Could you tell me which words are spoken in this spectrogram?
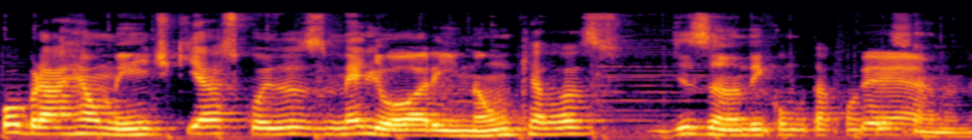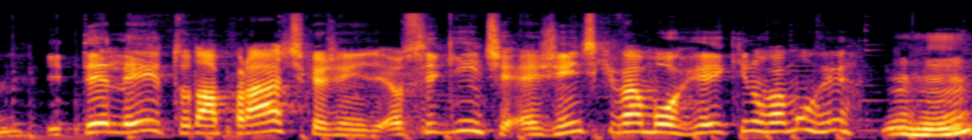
cobrar realmente que as coisas melhorem, não que elas desandem como está acontecendo. É. Né? E ter leito na prática, gente, é o seguinte: é gente que vai morrer e que não vai morrer. Uhum.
